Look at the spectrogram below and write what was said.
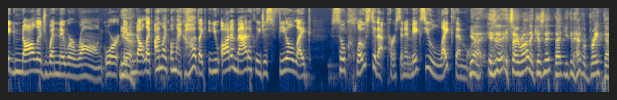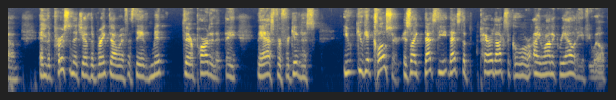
acknowledge when they were wrong or Yeah. like, I'm like, oh my God, like you automatically just feel like so close to that person. It makes you like them more. Yeah, isn't it, it's ironic, isn't it, that you can have a breakdown, and the person that you have the breakdown with, if they admit their part in it, they they ask for forgiveness. You you get closer. It's like that's the that's the paradoxical or ironic reality, if you will.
